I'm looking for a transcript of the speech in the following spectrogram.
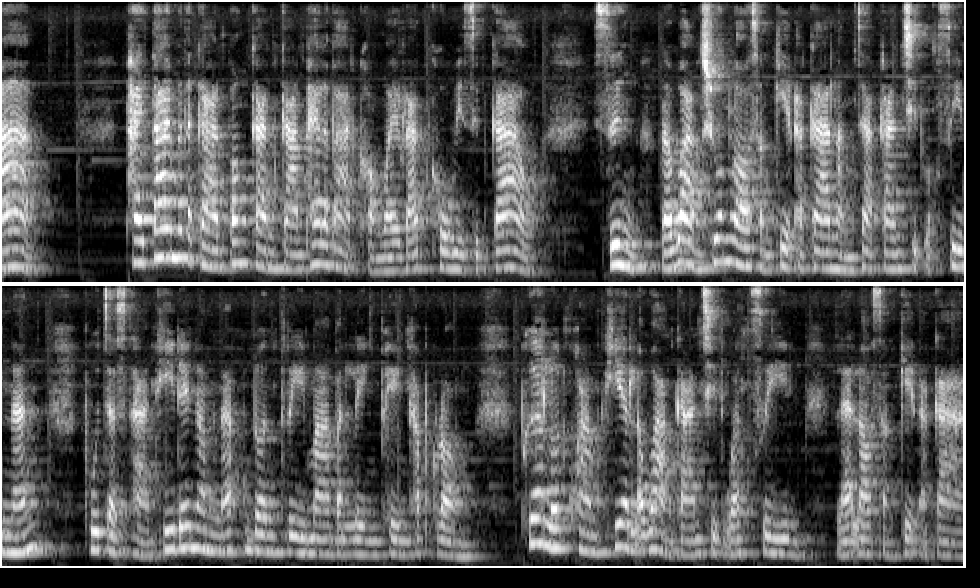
มากภายใต้มาตรการป้องกันการแพร่ระบาดของไวรัสโควิด -19 ซึ่งระหว่างช่วงรอสังเกตอาการหลังจากการฉีดวัคซีนนั้น ผู้จัดสถานที่ได้นำนักดนตรีมาบรรเลงเพลงขับกล่อม เพื่อลดความเครียดระหว่างการฉีดวัคซีน และรอสังเกตอาการ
